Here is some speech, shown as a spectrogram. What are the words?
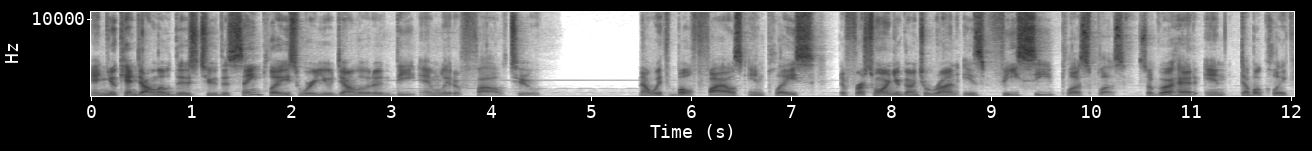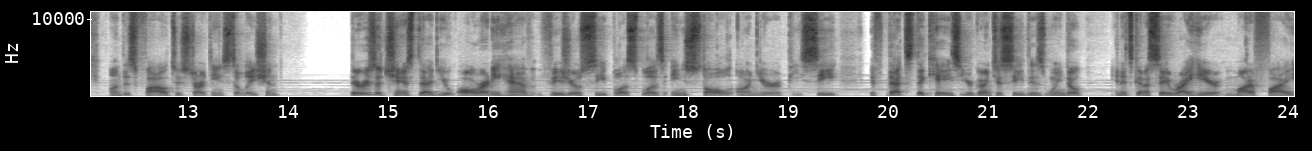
And you can download this to the same place where you downloaded the emulator file to. Now with both files in place, the first one you're going to run is VC++. So go ahead and double click on this file to start the installation there is a chance that you already have Visual C++ installed on your PC. If that's the case, you're going to see this window and it's going to say right here, modify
